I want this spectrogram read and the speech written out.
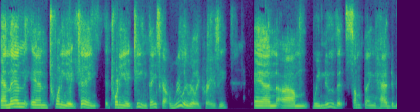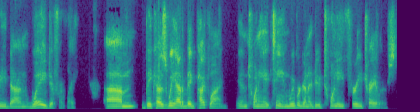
And then in 2018, 2018 things got really really crazy, and um, we knew that something had to be done way differently um, because we had a big pipeline in 2018, we were going to do 23 trailers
